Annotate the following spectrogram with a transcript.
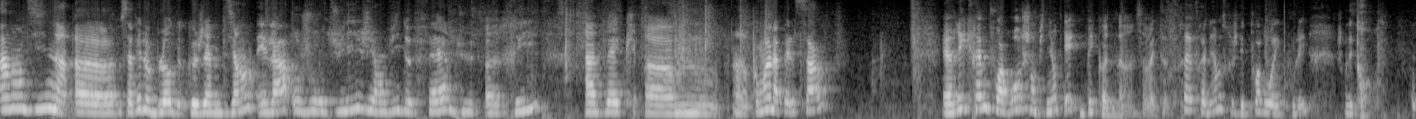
Amandine, euh, vous savez le blog que j'aime bien et là aujourd'hui j'ai envie de faire du euh, riz avec, alors comment elle appelle ça? Riz, crème, poireaux, champignons et bacon. Ça va être très très bien parce que j'ai des poireaux à écouler. J'en ai trop.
